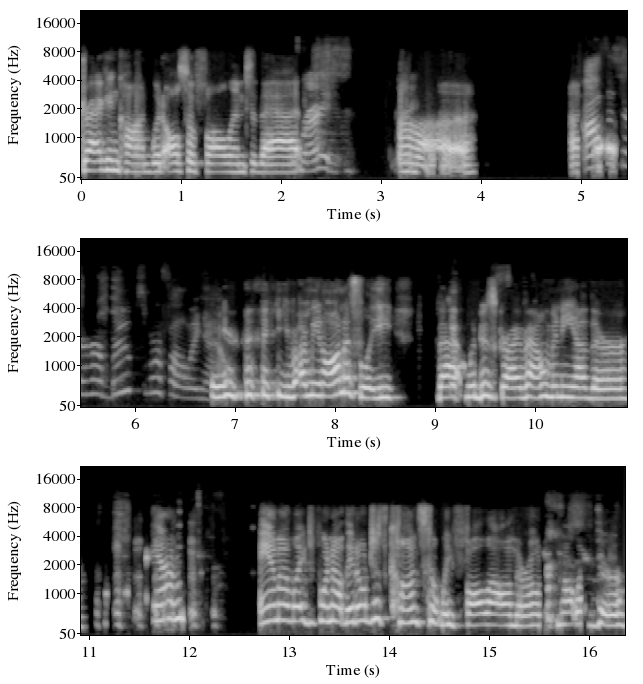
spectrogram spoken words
Dragon Con would also fall into that. Right. Uh, Officer, her boobs were falling out. I mean, honestly, that would describe how many other and and I'd like to point out they don't just constantly fall out on their own. It's not like they're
